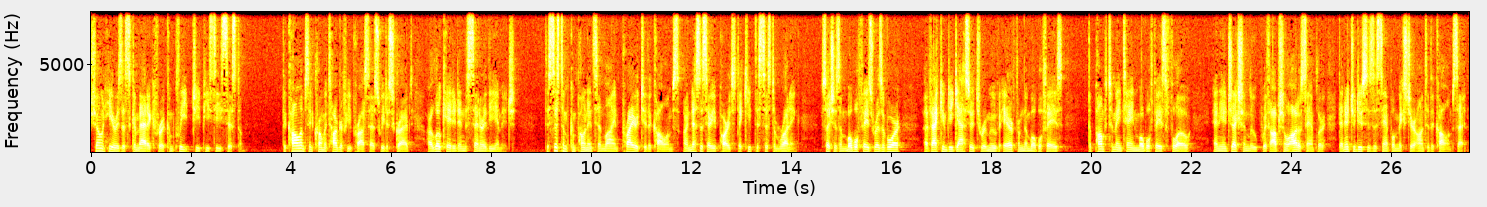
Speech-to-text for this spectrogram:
Shown here is a schematic for a complete GPC system. The columns and chromatography process we described are located in the center of the image. The system components in line prior to the columns are necessary parts that keep the system running, such as a mobile phase reservoir, a vacuum degasser to remove air from the mobile phase, the pump to maintain mobile phase flow, and the injection loop with optional autosampler that introduces a sample mixture onto the column set.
